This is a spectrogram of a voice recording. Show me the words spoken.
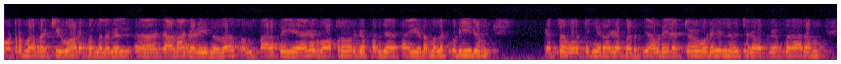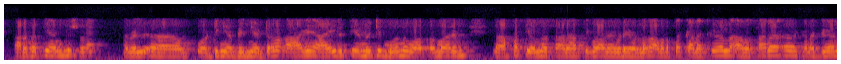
വോട്ടർമാരുടെ ക്യൂ ആണ് ഇപ്പൊ നിലവിൽ കാണാൻ കഴിയുന്നത്. സംസ്ഥാനത്തെ ഏക ഗോത്രവർഗ പഞ്ചായത്തായ ഇടമലക്കുടിയിലും മികച്ച വോട്ടിംഗ് രേഖപ്പെടുത്തി അവിടെ ഏറ്റവും ഒടുവിൽ ലഭിച്ച കണക്ക് പ്രകാരം അറുപത്തി അഞ്ച് ശതമാനം വോട്ടിംഗ് പിന്നിട്ടു. ആകെ ആയിരത്തി എണ്ണൂറ്റി മൂന്ന് വോട്ടർമാരും നാൽപ്പത്തി ഒന്ന് സ്ഥാനാർത്ഥികളാണ് ഇവിടെയുള്ളത്. അവിടുത്തെ കണക്കുകൾ അവസാന കണക്കുകൾ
